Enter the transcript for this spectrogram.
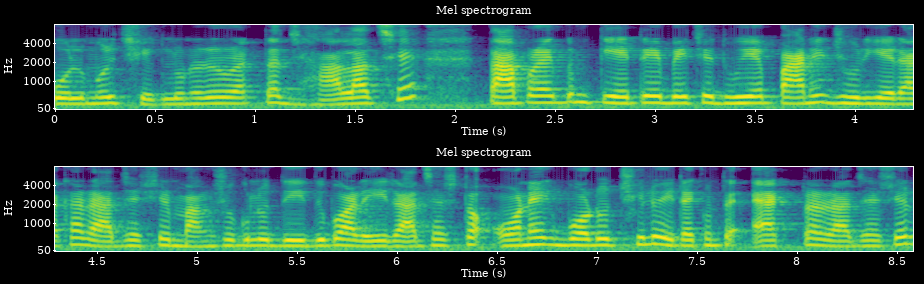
গোলমরিচ সেগুলোরও একটা ঝাল আছে। তারপর একদম কেটে, বেছে, ধুয়ে, পানি ঝরিয়ে রাখা রাজহাঁসের মাংসগুলো দিয়ে দেবো। আর এই রাজহাঁসটা অনেক বড় ছিল, এটা কিন্তু একটা রাজহাঁসের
